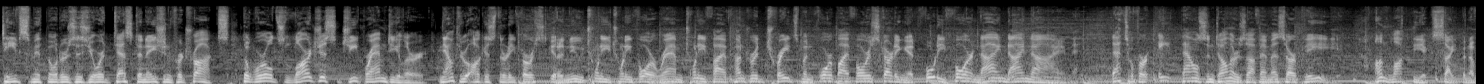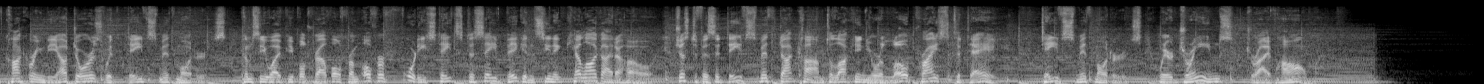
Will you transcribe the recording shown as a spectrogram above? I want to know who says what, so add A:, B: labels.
A: Dave Smith Motors is your destination for trucks, the world's largest Jeep Ram dealer. Now through August 31st, get a new 2024 Ram 2500 Tradesman 4x4 starting at $44,999. That's over $8,000 off MSRP. Unlock the excitement of conquering the outdoors with Dave Smith Motors. Come see why people travel from over 40 states to save big in scenic Kellogg, Idaho. Just visit davesmith.com to lock in your low price today. Dave Smith Motors, where dreams drive home.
